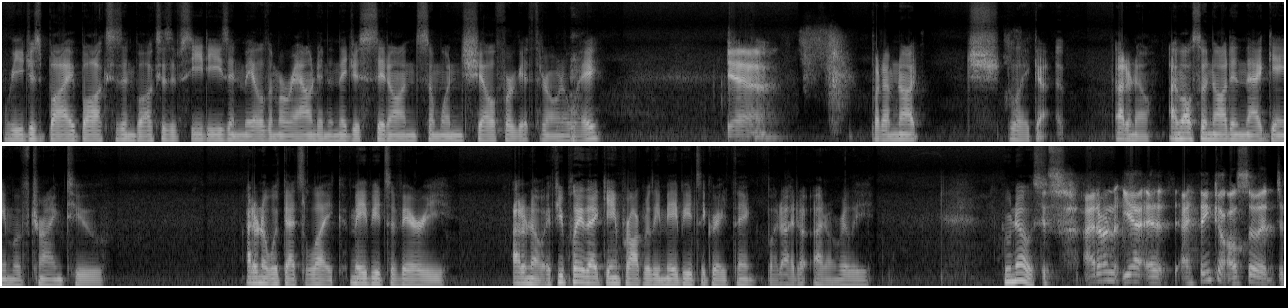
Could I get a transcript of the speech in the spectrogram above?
where you just buy boxes and boxes of CDs and mail them around and then they just sit on someone's shelf or get thrown away. Yeah. But I'm not like I, I don't know. I'm also not in that game of trying to I don't know what that's like. Maybe it's a very I don't know. If you play that game properly, maybe it's a great thing, but I don't I don't really Who knows? It's. I don't. Yeah. It, I think also it de-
